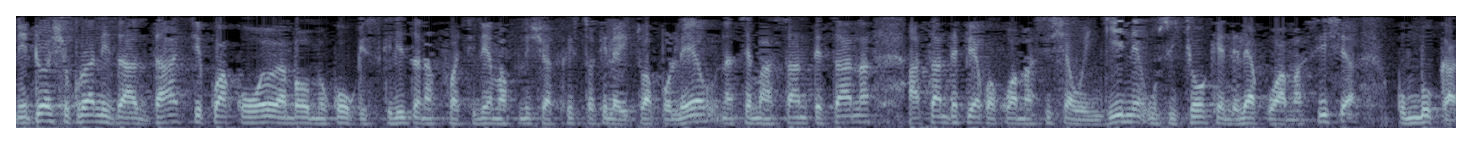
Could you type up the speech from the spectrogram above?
Nitoe shukrani za dhati kwako wewe ambao umekuwa ukisikiliza na kufuatilia mafundisho ya kristo kila itwapo leo. Nasema asante sana. Asante pia kwa kuhamasisha wengine. Usichoke endelea kuhamasisha kumbuka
